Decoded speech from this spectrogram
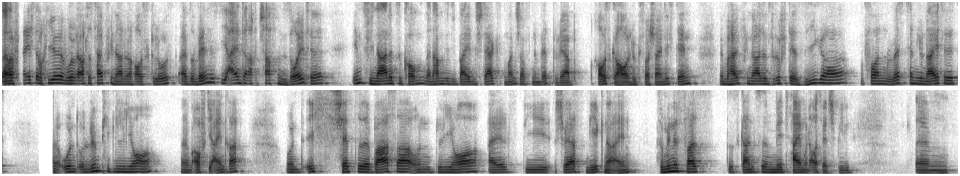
ja. Aber vielleicht auch hier wurde auch das Halbfinale noch ausgelost. Also wenn es die Eintracht schaffen sollte, ins Finale zu kommen, dann haben sie die beiden stärksten Mannschaften im Wettbewerb rausgehauen, höchstwahrscheinlich. Denn im Halbfinale trifft der Sieger von West Ham United und Olympique Lyon ähm, auf die Eintracht. Und ich schätze Barca und Lyon als die schwersten Gegner ein. Zumindest was das Ganze mit Heim- und Auswärtsspiel ähm,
